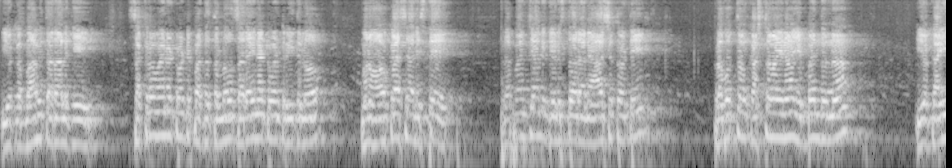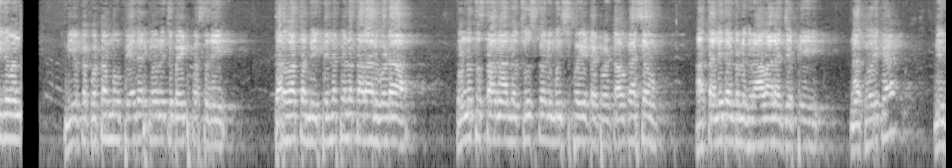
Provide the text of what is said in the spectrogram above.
ఈ యొక్క భావి తరాలకి సక్రమమైనటువంటి పద్ధతుల్లో సరైనటువంటి రీతిలో మనం అవకాశాలు ఇస్తే ప్రపంచాన్ని గెలుస్తారనే ఆశతోటి ప్రభుత్వం కష్టమైన ఇబ్బంది ఉన్నా ఈ యొక్క ఐదు మీ యొక్క కుటుంబం పేదరికం నుంచి బయటకు వస్తుంది. తర్వాత మీ పిల్ల పిల్ల తరాలు కూడా ఉన్నత స్థానాల్లో చూసుకొని మురిసిపోయేటటువంటి అవకాశం ఆ తల్లిదండ్రులకు రావాలని చెప్పి నా కోరిక. మీరు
